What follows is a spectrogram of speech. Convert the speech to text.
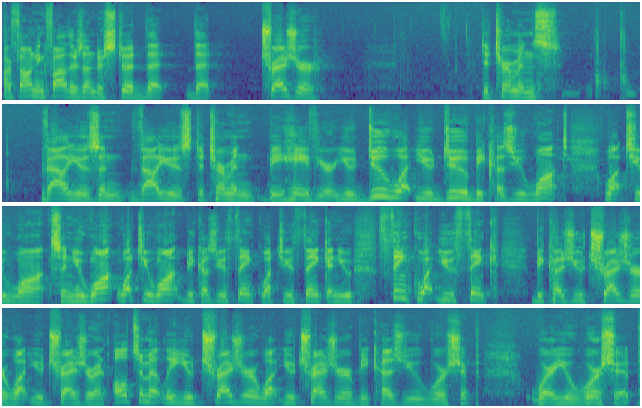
Our founding fathers understood that, that treasure determines values and values determine behavior. You do what you do because you want what you want, and you want what you want because you think what you think, and you think what you think because you treasure what you treasure, and ultimately you treasure what you treasure because you worship where you worship.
